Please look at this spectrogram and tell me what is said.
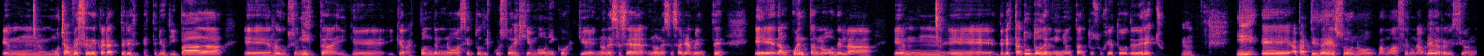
em, muchas veces de carácter estereotipada, eh, reduccionista y que, responden ¿no? a ciertos discursos hegemónicos que no, necesariamente eh, dan cuenta ¿no? em, eh, del estatuto del niño en tanto sujeto de derecho. Y a partir de eso ¿no? vamos a hacer una breve revisión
